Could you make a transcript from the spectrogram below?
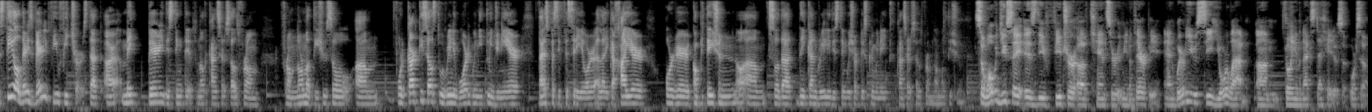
Still, there is very few features that are make very distinctive not cancer cells from from normal tissue. So um, for CAR T cells to really work, we need to engineer that specificity or uh, like a higher order computation um, so that they can really distinguish or discriminate cancer cells from normal tissue. So, what would you say is the future of cancer immunotherapy, and where do you see your lab um, going in the next decade or so? Or so?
